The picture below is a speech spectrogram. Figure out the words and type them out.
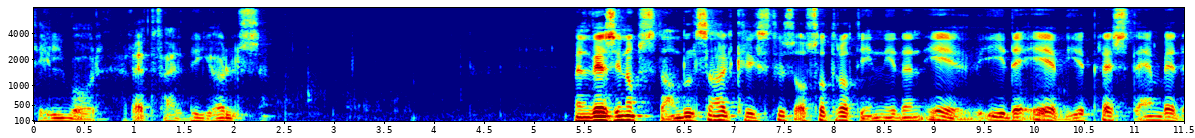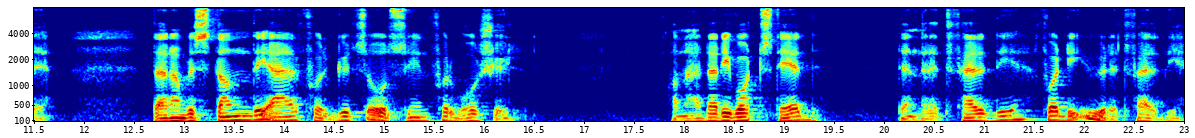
til vår rettferdiggjørelse. Men ved sin oppstandelse har Kristus også trådt inn i, evige, i det evige presteembedet, der han bestandig er for Guds åsyn for vår skyld. Han er der i vårt sted, den rettferdige for de urettferdige.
